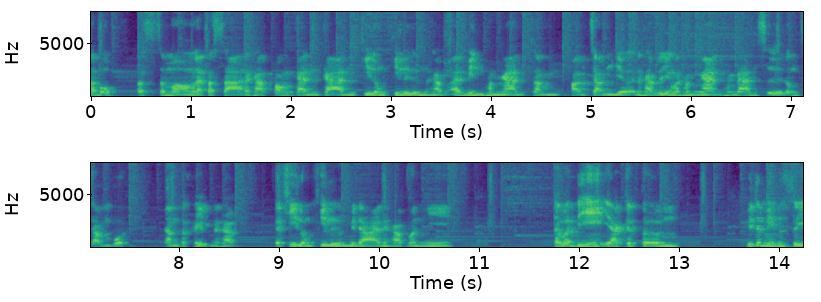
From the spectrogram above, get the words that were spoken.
ระบบสมองและประสาทนะครับ ป้องกันการขี้หลงขี้ลืมนะครับแอดมินทำงานจำความจำเยอะนะครับ แล้วยังมาทำงานทางด้านสื่อต้องจำบทจำสคริปต์นะครับจะขี้หลงขี้ลืมไม่ได้นะครับ วันนี้ แต่วันนี้อยากจะเติมวิตามินซี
